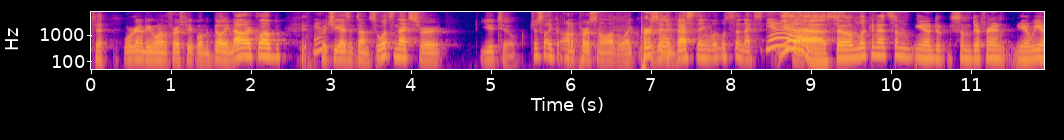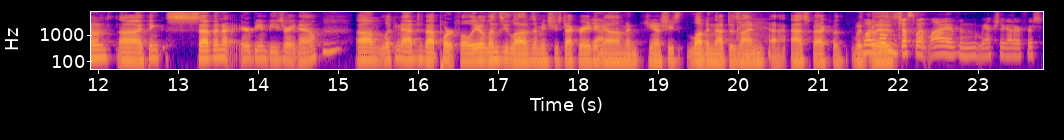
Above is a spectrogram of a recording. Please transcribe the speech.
That's it. we're going to be one of the first people in the billion dollar club, Yeah. which you guys have done. So what's next for you two? Just like on a personal level, like Personal- is it investing? What, what's the next? Yeah. Yeah, so I'm looking at some, you know, di- some different, you know, we own, uh, I think seven Airbnbs right now. Mm-hmm. Um, looking to add to that portfolio. Lindsay loves. I mean, she's decorating Yeah. them, and you know, she's loving that design uh, aspect with with One Liz. of them just went live, and we actually got our first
